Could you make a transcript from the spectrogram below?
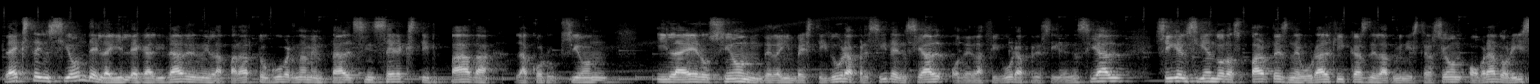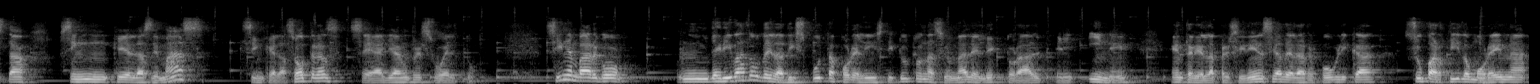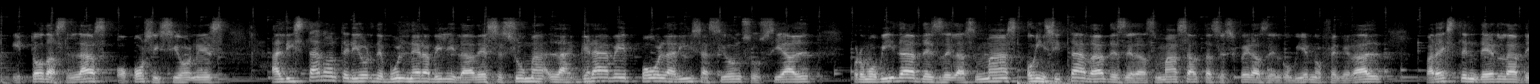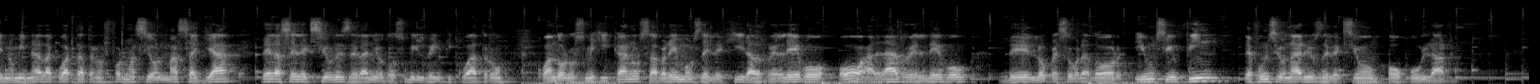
la extensión de la ilegalidad en el aparato gubernamental sin ser extirpada la corrupción y la erosión de la investidura presidencial o de la figura presidencial siguen siendo las partes neurálgicas de la administración obradorista sin que las demás, sin que las otras se hayan resuelto. Sin embargo, Mm, derivado de la disputa por el Instituto Nacional Electoral, el INE, entre la Presidencia de la República, su partido Morena y todas las oposiciones, al listado anterior de vulnerabilidades se suma la grave polarización social promovida desde las más o incitada desde las más altas esferas del gobierno federal para extender la denominada cuarta transformación más allá de las elecciones del año 2024, cuando los mexicanos sabremos de elegir al relevo o a la relevo de López Obrador y un sinfín de funcionarios de elección popular.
